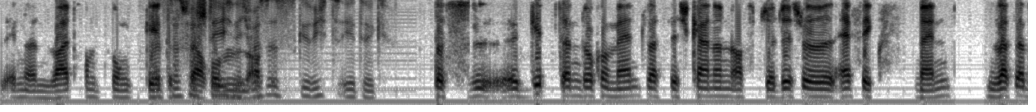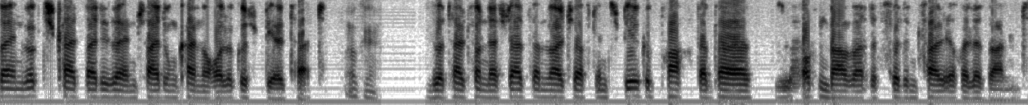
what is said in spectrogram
In einem weiteren Punkt geht das, das es verstehe darum, ich nicht. Was ist Gerichtsethik? Das äh, gibt ein Dokument, was sich Canon of Judicial Ethics nennt, was aber in Wirklichkeit bei dieser Entscheidung keine Rolle gespielt hat. Okay. Wird halt von der Staatsanwaltschaft ins Spiel gebracht, aber offenbar war das für den Fall irrelevant.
